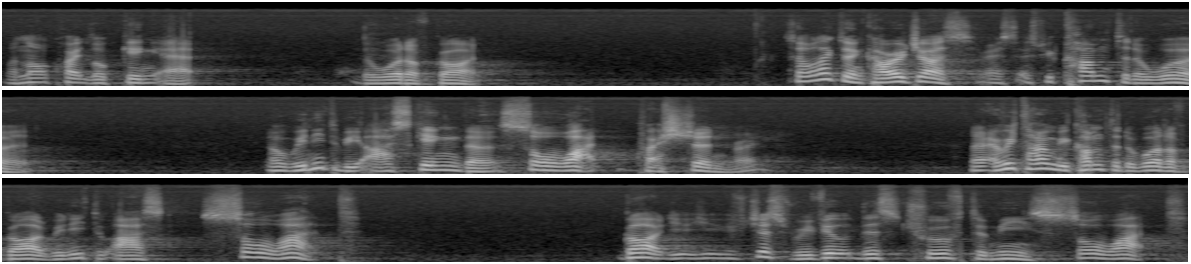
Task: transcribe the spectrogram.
but not quite looking at the Word of God. So I'd like to encourage us as, as we come to the Word. Know, we need to be asking the so what question, right? Now, every time we come to the Word of God, we need to ask, so what? God, you, you've just revealed this truth to me, so what?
